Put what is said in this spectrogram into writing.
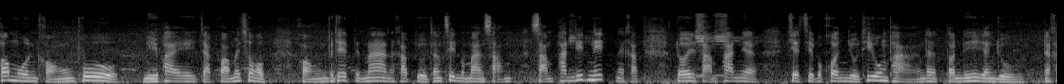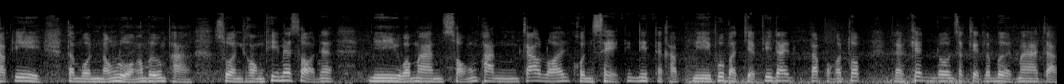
ข้อมูลของผู้หนีภัยจากความไม่สงบของประเทศเมียนมานะครับอยู่ทั้งสิ้นประมาณ 3 3,000 นิดๆนะครับโดย 3,000เนี่ย70คนอยู่ที่อุ้มผาง ตอนนี้ยังอยู่นะครับที่ตำบลหนองหลวงอำเภออุ้มผาง ส่วนของที่แม่สอดเนี่ยมีอยู่ประมาณ 2,900 คนเศษนิดๆนะครับมีผู้บาดเจ็บที่ได้รับผลกระทบ แต่เช่นโดนสะเก็ดระเบิดมาจาก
